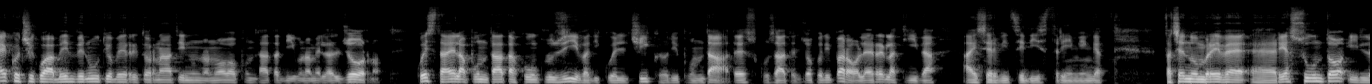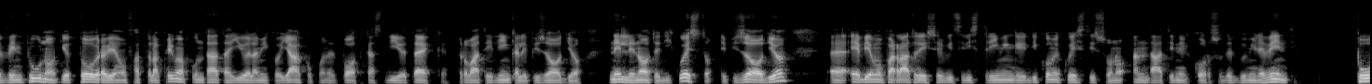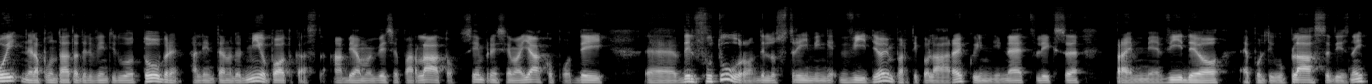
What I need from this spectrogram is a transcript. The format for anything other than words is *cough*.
Eccoci qua, benvenuti o ben ritornati in una nuova puntata di Una mela al giorno. Questa è la puntata conclusiva di quel ciclo di puntate, scusate il gioco di parole, relativa ai servizi di streaming. Facendo un breve eh, riassunto, il 21 di ottobre abbiamo fatto la prima puntata io e l'amico Jacopo nel podcast di IoTech, trovate il link all'episodio nelle note di questo episodio eh, e abbiamo parlato dei servizi di streaming e di come questi sono andati nel corso del 2020. Poi, nella puntata del 22 ottobre, all'interno del mio podcast, abbiamo invece parlato, sempre insieme a Jacopo, dei, eh, del futuro dello streaming video in particolare, quindi Netflix, Prime Video, Apple TV Disney.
